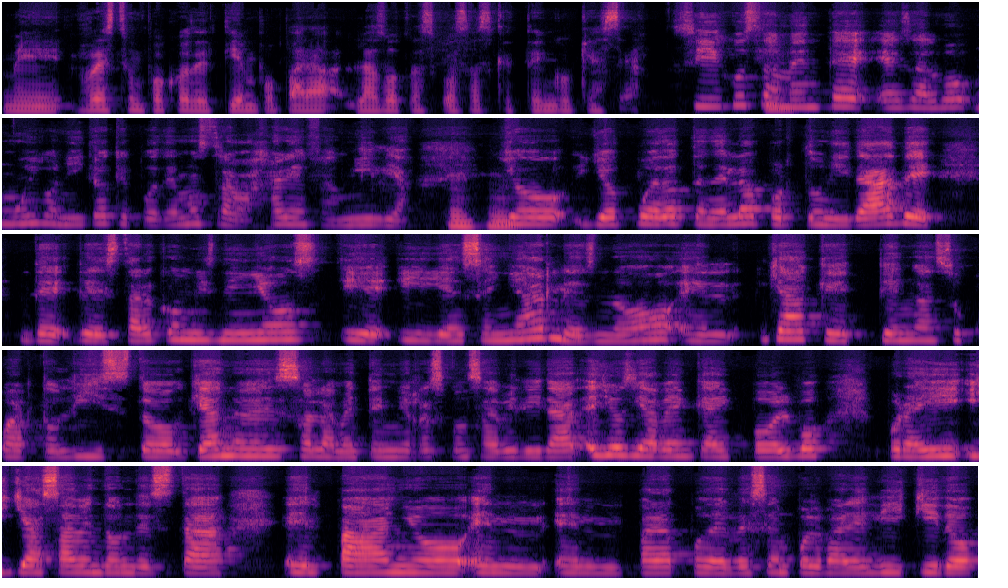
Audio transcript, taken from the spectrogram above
me reste un poco de tiempo para las otras cosas que tengo que hacer. Sí, justamente es algo muy bonito que podemos trabajar en familia. yo, yo puedo tener la oportunidad de, de, estar con mis niños y, y, enseñarles, ¿no? El, ya que tengan su cuarto listo, ya no es solamente mi responsabilidad, ellos ya ven que hay polvo por ahí y ya saben dónde está el paño, el, para poder desempolvar el líquido,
